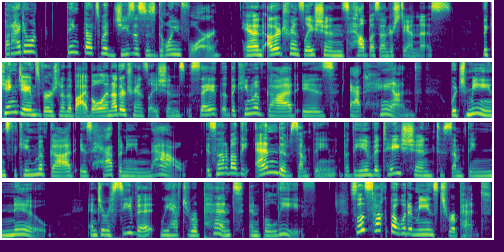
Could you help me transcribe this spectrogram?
But I don't think that's what Jesus is going for. And other translations help us understand this. The King James Version of the Bible and other translations say that the kingdom of God is at hand, which means the kingdom of God is happening now. It's not about the end of something, but the invitation to something new. And to receive it, we have to repent and believe. So let's talk about what it means to repent.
